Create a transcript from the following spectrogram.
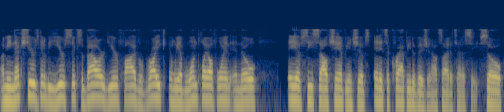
I mean, next year is going to be year six of Ballard, year five of Reich, and we have one playoff win and no AFC South championships, and it's a crappy division outside of Tennessee. So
